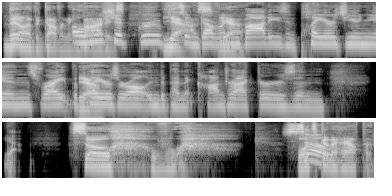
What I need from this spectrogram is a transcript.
They don't have the governing ownership bodies. groups Yes, and governing yeah. bodies and players unions, right? The Yeah. players are all independent contractors and yeah. So what's so going to happen?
